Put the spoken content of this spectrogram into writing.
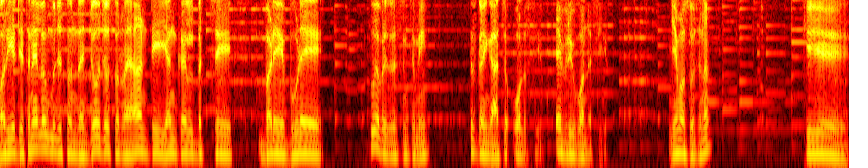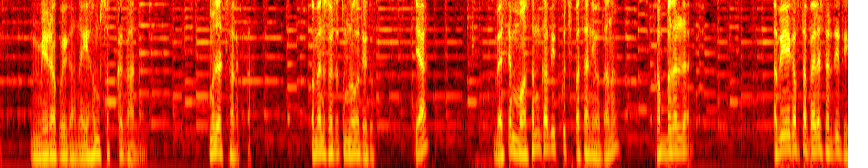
और ये जितने लोग मुझे सुन रहे हैं, जो जो सुन रहे हैं, आंटी, अंकल, बच्चे, बड़े, बूढ़े is going out to all of you, every one of you. ये मत सोचना कि ये मेरा कोई गाना, ये हम सबका गाना। मुझे अच्छा लगता। और मैंने सोचा तुम लोगों को दे दूँ। या? वैसे मौसम का भी कुछ पता नहीं होता ना। कब बदल जाए? अभी एक हफ़्ता पहले सर्दी थी।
